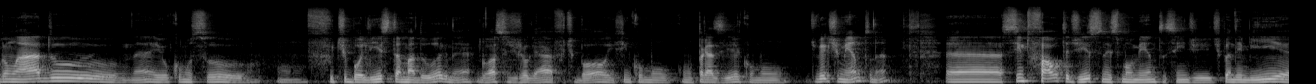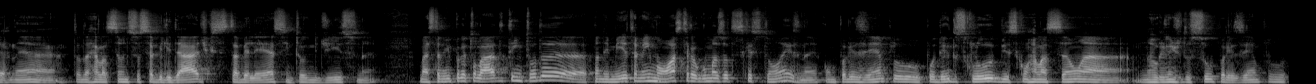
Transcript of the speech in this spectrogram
Por um lado, né, eu como sou um futebolista amador, né, gosto de jogar futebol, enfim, como, como prazer, como divertimento, né? Uh, sinto falta disso nesse momento assim de, de pandemia, né? Toda a relação de sociabilidade que se estabelece em torno disso, né? Mas também, por outro lado, tem toda a pandemia também mostra algumas outras questões, né? Como, por exemplo, o poder dos clubes com relação a, no Rio Grande do Sul, por exemplo,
